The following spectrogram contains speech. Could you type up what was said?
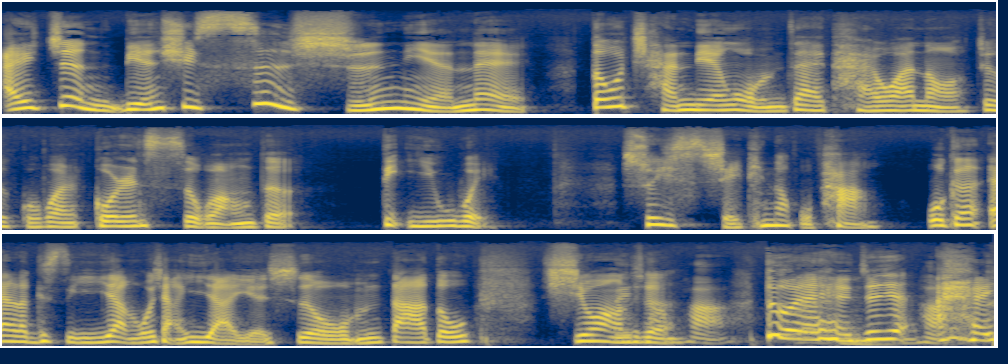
癌症连续四十年内都蝉联我们在台湾哦，这个国国人死亡的第一位。所以谁听到不怕？我跟 Alex 一样，我想伊雅也是哦。我们大家都希望这个怕对这些癌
